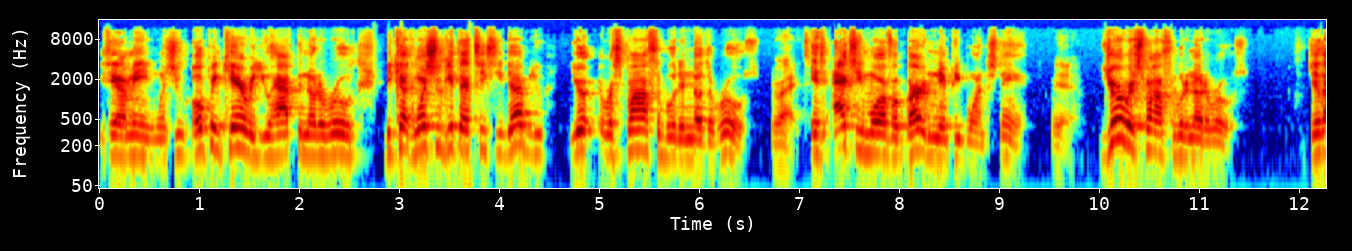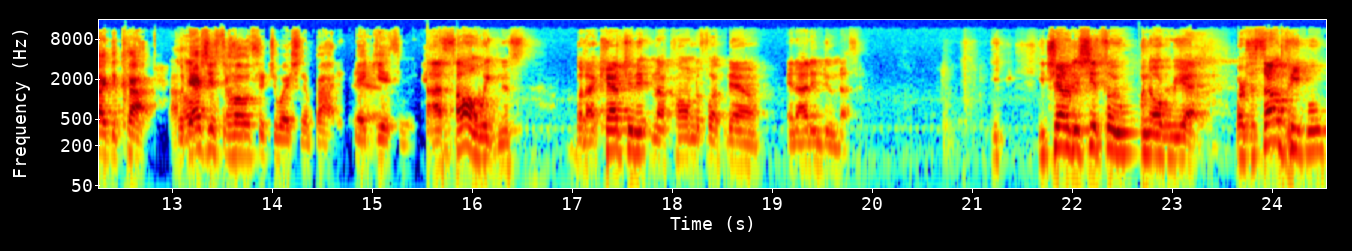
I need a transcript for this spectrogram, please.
You see what I mean? Once you open carry, you have to know the rules because once you get that CCW, you're responsible to know the rules. right. It's actually more of a burden than people understand. Yeah. You're responsible to know the rules, just like the cop. I But that's just the whole situation about it. That Yeah. gets me. I saw a weakness, but I captured it and I calmed the fuck down, and I didn't do nothing. He, he channeled his shit so he wouldn't overreact. Versus some people,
